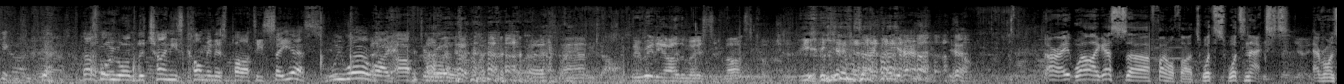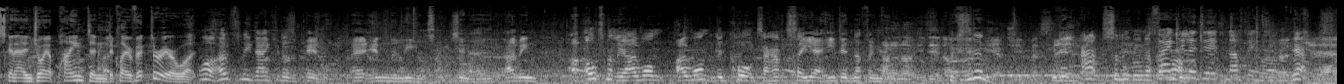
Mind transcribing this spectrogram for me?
yeah, that's what we want. The Chinese Communist Party say yes, we were right after all. We really are the most advanced culture. yeah, yeah, exactly. Yeah, yeah. All right. Well, I guess uh, final thoughts. What's what's next? Everyone's going to enjoy a pint and declare victory, or what? Well, hopefully Dankula's appeal uh, in the legal sense. You know, I mean, uh, ultimately, I want I want the court to have to say, yeah, he did nothing wrong. No, no, he did. Because he didn't. He did absolutely nothing Dankula wrong. did nothing wrong. Yeah.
